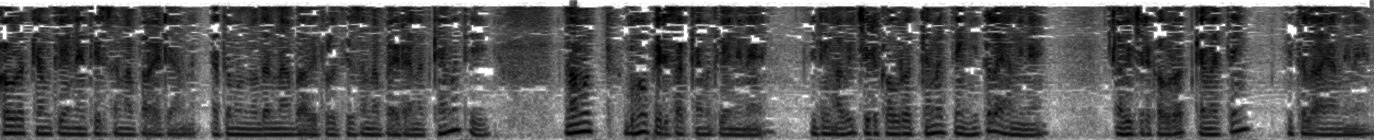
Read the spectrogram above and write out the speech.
කවුරුත් කැමති වෙන්නේ තිරසන අපායට යන්න. එතමුන් නොදන්නා භාවය තුළ තිරසන අපායට යන්නත් කැමතියි. නමුත් බොහෝ පිරිසක් කැමති වෙන්නේ නැහැ. ඉතින් අවිචිත කවුරුත් කැමැත්තෙන් හිතලා යන්නේ නැහැ. අවිචිත කවුරුත් කැමැත්තෙන් හිතලා යන්නේ නැහැ.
